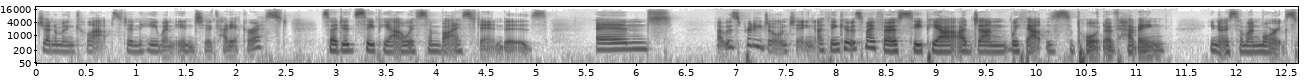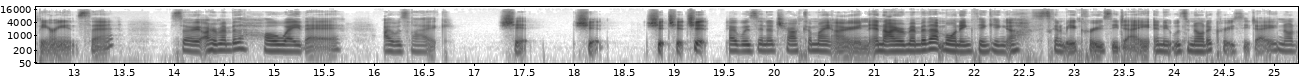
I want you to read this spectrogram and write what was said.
gentleman collapsed and he went into cardiac arrest. So I did CPR with some bystanders and that was pretty daunting. I think it was my first CPR I'd done without the support of having, you know, someone more experienced there. So I remember the whole way there, I was like, shit, shit, shit, shit, shit. I was in a truck on my own. And I remember that morning thinking, oh, this is going to be a cruisy day. And it was not a cruisy day, not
